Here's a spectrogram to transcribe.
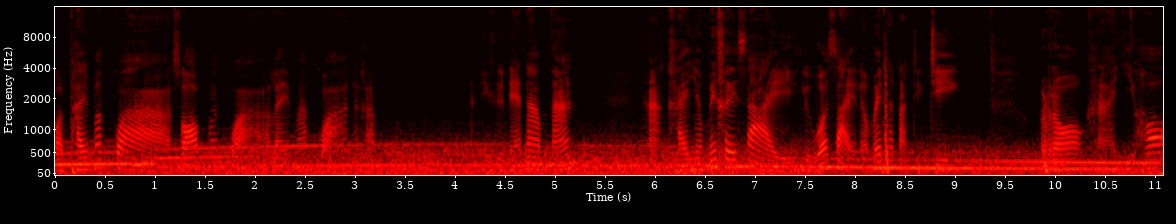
ปลอดภัยมากกว่าซอฟมากกว่าอะไรมากกว่านะครับ อันนี้คือแนะนำนะ หากใครยังไม่เคยใส่ หรือว่าใส่แล้วไม่ถนัดจริงๆลองหายี่ห้อ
